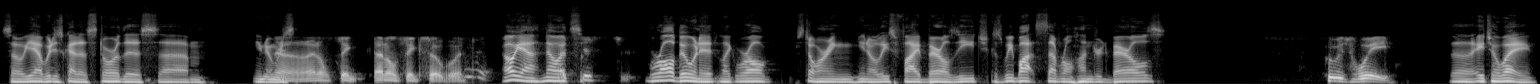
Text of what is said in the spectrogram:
So yeah, we just got to store this, um, you know. no, just- I don't think I don't think so, bud. oh yeah, no, it's, just, we're all doing it. Like we're all storing, you know, at least five barrels each because we bought several hundred barrels. Who's we? The HOA.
